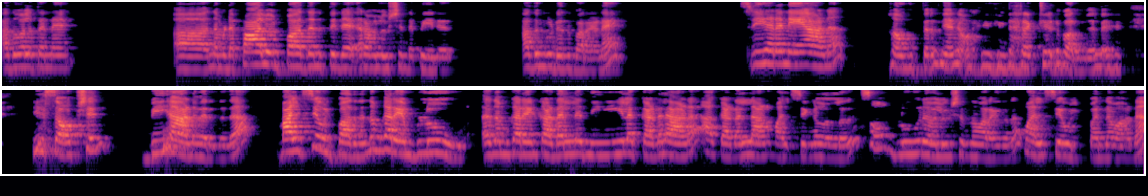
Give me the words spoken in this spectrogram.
അതുപോലെ തന്നെ നമ്മുടെ പാൽ ഉൽപാദനത്തിന്റെ റവല്യൂഷന്റെ പേര് അതും കൂടി ഒന്ന് പറയണേ. ശ്രീഹരൻ എ ആണ് ഉത്തരം ഞാൻ ഇൻഡയറക്റ്റ് ആയിട്ട് പറഞ്ഞല്ലേ? യെസ് ഓപ്ഷൻ ബി ആണ് വരുന്നത്. മത്സ്യ ഉൽപാദനം നമുക്കറിയാം ബ്ലൂ നമുക്കറിയാം കടലിലെ നീല കടലാണ് ആ കടലിലാണ് മത്സ്യങ്ങൾ ഉള്ളത് സോ ബ്ലൂ റെവല്യൂഷൻ എന്ന് പറയുന്നത് മത്സ്യ ഉൽപ്പന്നമാണ്.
